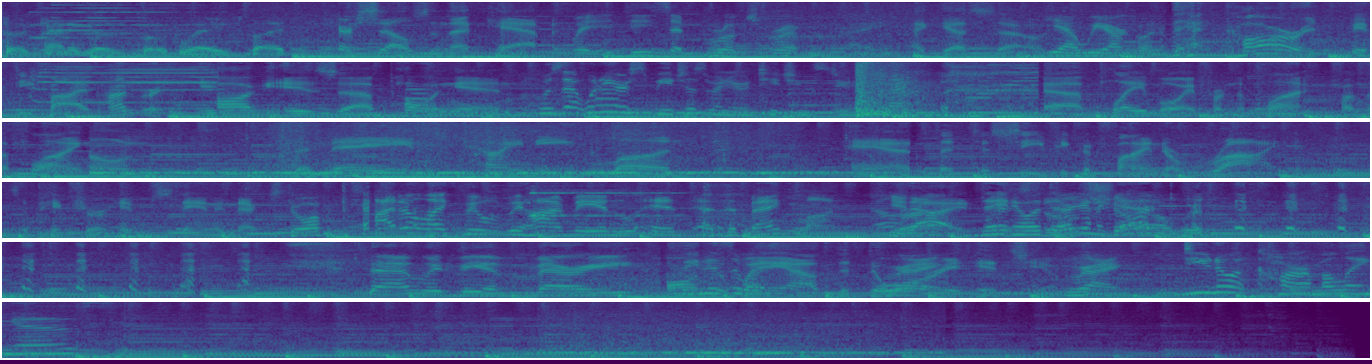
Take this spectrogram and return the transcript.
So it kind of goes both ways. But Ourselves in that cabin. Wait, he said Brooks River, right? I guess so. Yeah, we are going to. That car at 5,500. Dog is uh, pulling in. Was that one of your speeches when you were teaching students? uh, Playboy from the fly, from the Flying Own, the name Tiny Lund, and to, to see if he could find a ride. It's a picture of him standing next to a. Pe- I don't like people behind me in, in, at the bank line. You know? Right. They know what they're gonna get. That would be a very on Clean as the way out the door, Right. it hits you. right. Do you know what carmeling is?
